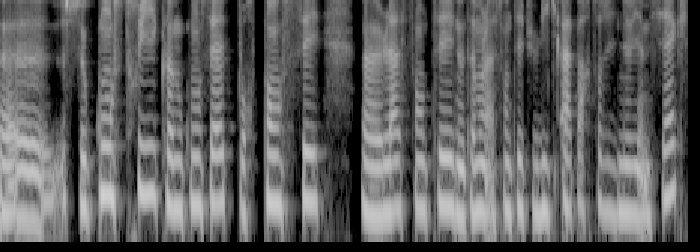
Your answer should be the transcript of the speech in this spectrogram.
euh, se construit comme concept pour penser euh, la santé, notamment la santé publique, à partir du 19e siècle.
